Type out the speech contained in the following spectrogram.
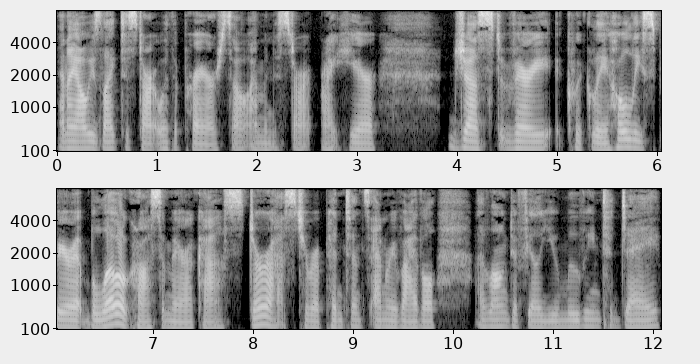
And I always like to start with a prayer. So I'm going to start right here. Just very quickly, Holy Spirit, blow across America, stir us to repentance and revival. I long to feel you moving today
